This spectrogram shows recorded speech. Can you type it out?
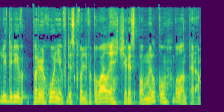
Лідерів перегонів дискваліфікували через помилку волонтера.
